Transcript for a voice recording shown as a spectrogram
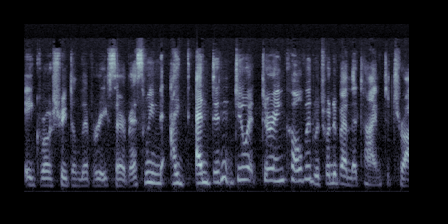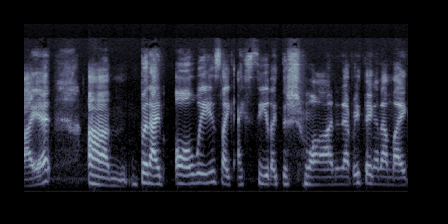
a grocery delivery service. We i and didn't do it during covid which would have been the time to try it. Um but i've always like i see like the Schwan and everything and i'm like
